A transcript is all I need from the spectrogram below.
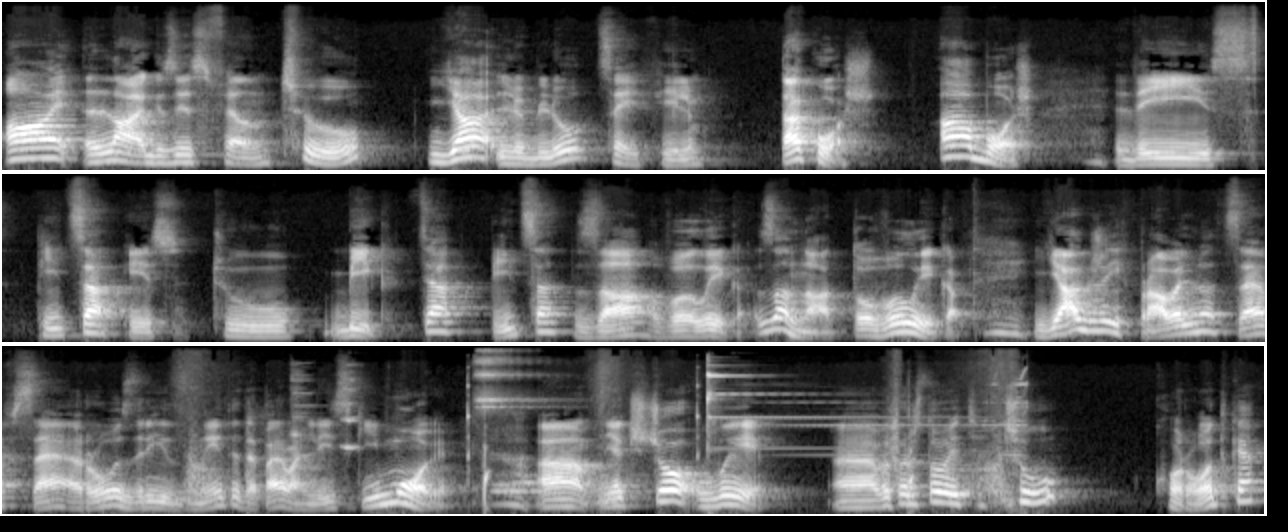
I like this film too. Я люблю цей фільм також. Або ж This pizza is too big. Ця піца завелика, занадто велика. Як же їх правильно це все розрізнити тепер в англійській мові? А, якщо ви е, використовуєте to коротке,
